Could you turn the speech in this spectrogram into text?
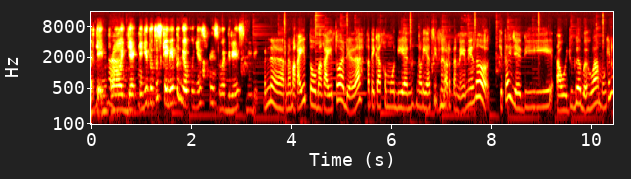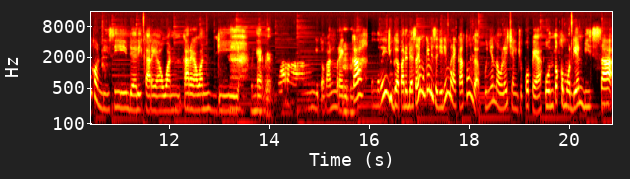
ngerjain Nah. project kayak gitu. Terus kayak dia tuh gak punya space buat diri sendiri. Bener, nah maka itu, maka itu adalah ketika kemudian ngelihat si Norton ini tuh kita jadi tahu juga bahwa mungkin kondisi dari karyawan karyawan di sekarang gitu kan mereka sebenarnya juga pada dasarnya mungkin bisa jadi mereka tuh nggak punya knowledge yang cukup ya untuk kemudian bisa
